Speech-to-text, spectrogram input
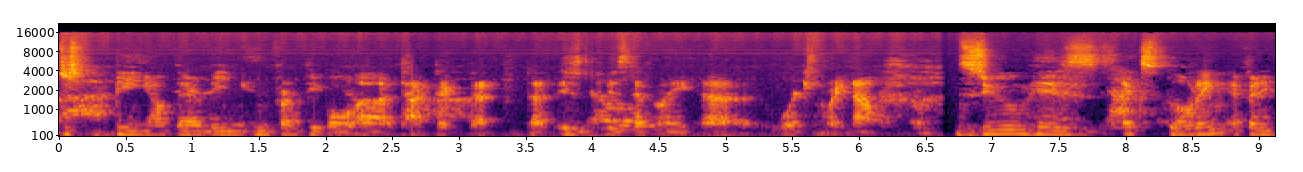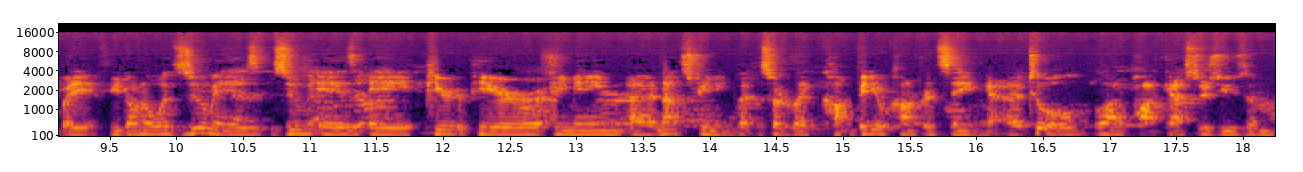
just being out there, being in front of people uh, tactic that that is is definitely uh, working right now. Zoom is exploding. If anybody, if you don't know what Zoom is, Zoom is a peer-to-peer streaming, uh, not streaming, but sort of like video conferencing uh, tool. A lot of podcasters use them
